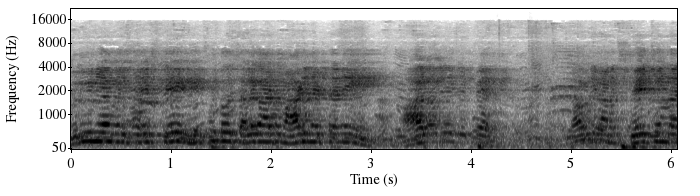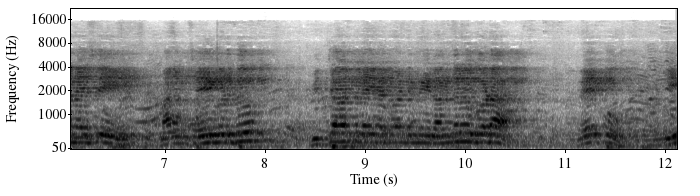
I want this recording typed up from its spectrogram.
దుర్వినియోగం చేస్తే నిప్పుతో చలగాటం ఆడినట్టని ఆ రోజే చెప్పారు. కాబట్టి మనకు స్వేచ్ఛ ఉందనేసి మనం చేయకూడదు. విద్యార్థులైనటువంటి మీరందరూ కూడా రేపు ఈ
